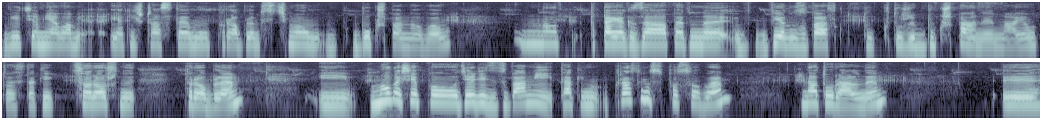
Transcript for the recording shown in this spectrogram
wiecie, miałam jakiś czas temu problem z ćmą bukszpanową. No, tak jak zapewne wielu z Was, któ- którzy bukszpany mają, to jest taki coroczny problem. I mogę się podzielić z Wami takim prostym sposobem, naturalnym. Yy,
